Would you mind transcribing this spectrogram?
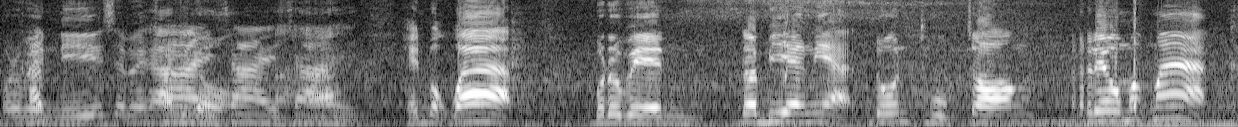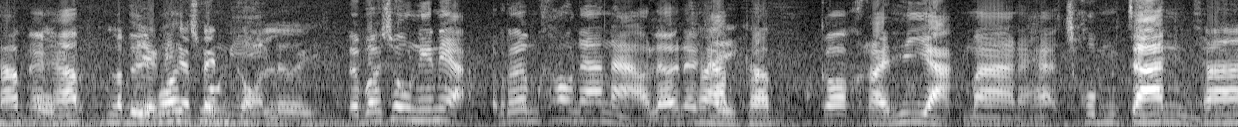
บริเวณนี้ใช่ไหมครับใช่พี่โด่งใช่ใช่อ่าฮะเห็นบอกว่าบริเวณระเบียงเนี่ยโดนถูกจอง เร็วมากๆครับผมนะครับระเบียงโดฉพานี่จะเป็นก่อนเลยโดยเฉพาะช่วงนี้เนี่ยเริ่มเข้าหน้าหนาวแล้วนะครับใช่ครับก็ใครที่อยากมานะฮะชมจันทร์ใช่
